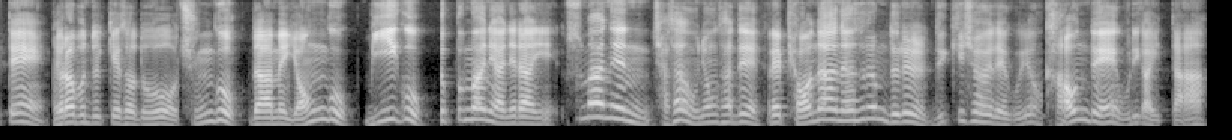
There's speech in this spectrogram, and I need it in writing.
때 여러분들께서도 중국, 그다음에 영국, 미국 뿐만이 아니라 이 수많은 자산 운용사들의 변화하는 흐름들을 느끼셔야 되고요. 가운데에 우리가 있다.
